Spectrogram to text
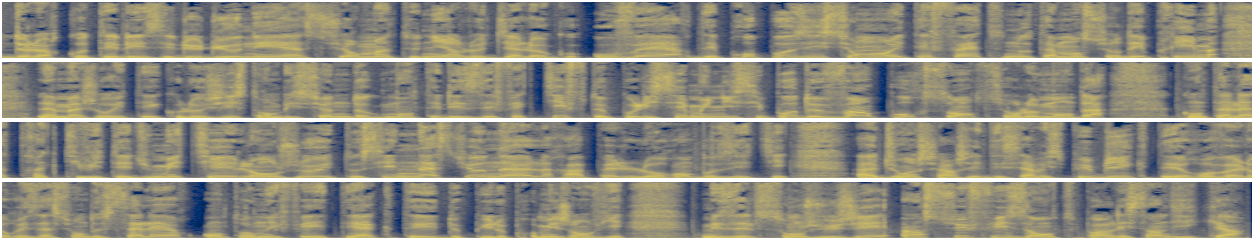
De leur côté, les élus lyonnais assurent maintenir le dialogue ouvert. Des propositions ont été faites, notamment sur des primes. La majorité écologiste ambitionne d'augmenter les effectifs de policiers municipaux de 20% sur le mandat. Quant à l'attractivité du métier, l'enjeu est aussi national, rappelle Laurent Bosetti, adjoint chargé des services publics. Des revalorisations de salaire ont en effet été actées depuis le 1er janvier, mais elles sont jugées insuffisantes par les syndicats.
